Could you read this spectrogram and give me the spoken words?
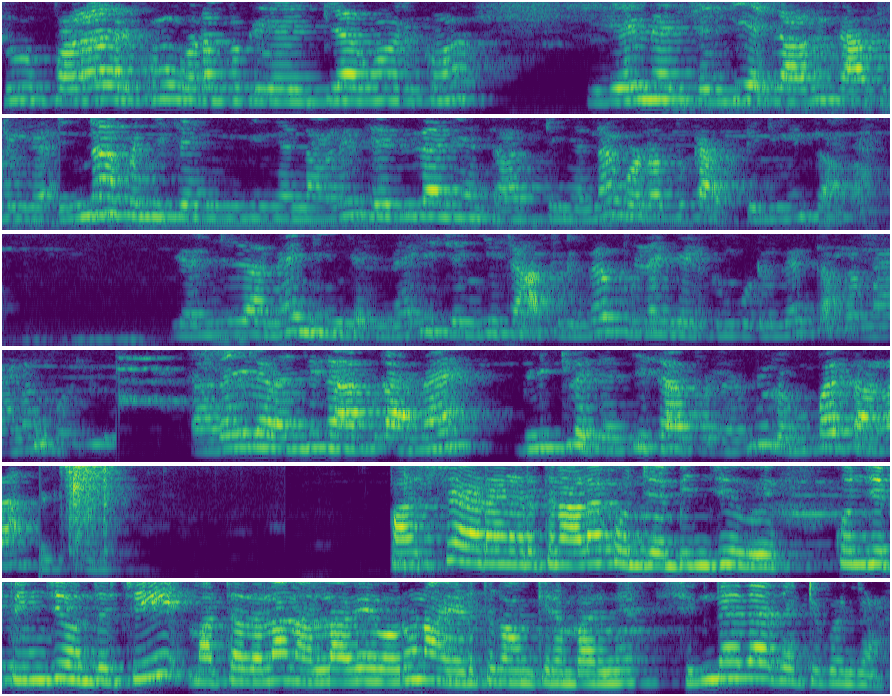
சூப்பராக இருக்கும். உடம்புக்கு ஹெல்த்தியாகவும் இருக்கும். இதே மாதிரி செஞ்சு எல்லாரும் சாப்பிடுங்க. என்ன பண்ணி செஞ்சீங்கன்னாலும் சிறுதானியம் சாப்பிட்டீங்கன்னா உடம்புக்கு அத்தனையும் தரம். எல்லாமே நீங்கள் இது மாதிரி செஞ்சு சாப்பிடுங்க. பிள்ளைங்களுக்கும் கொடுங்க. தரமான பொருள். கடையில் வந்து சாப்பிடாம வீட்டில் செஞ்சு சாப்பிட்றது ரொம்ப தரம். ஃபஸ்ட்டு இடங்கிறதுனால கொஞ்சம் பிஞ்சு கொஞ்சம் பிஞ்சு வந்துருச்சு. மற்றதெல்லாம் நல்லாவே வரும். நான் எடுத்து காமிக்கிறேன் பாருங்கள் சின்னதாக தட்டு கொஞ்சம்.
